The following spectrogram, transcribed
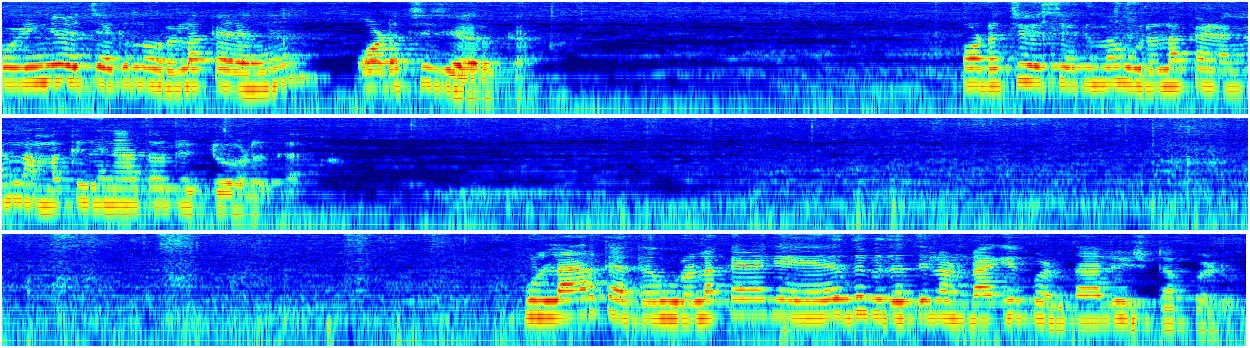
പുഴുങ്ങി വെച്ചേക്കുന്ന ഉരുളക്കിഴങ്ങ് ഉടച്ച് ചേർക്കാം. ഉടച്ച് വെച്ചേക്കുന്ന ഉരുളക്കിഴങ്ങ് നമുക്ക് ഇതിനകത്തോട്ട് ഇട്ട് കൊടുക്കാം. പിള്ളേർക്കൊക്കെ ഉരുളക്കിഴങ്ങ് ഏത് വിധത്തിൽ ഉണ്ടാക്കി കൊടുത്താലും ഇഷ്ടപ്പെടും.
